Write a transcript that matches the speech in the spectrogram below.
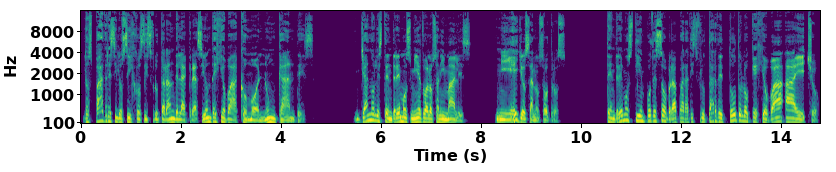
los padres y los hijos disfrutarán de la creación de Jehová como nunca antes. Ya no les tendremos miedo a los animales, ni ellos a nosotros. Tendremos tiempo de sobra para disfrutar de todo lo que Jehová ha hecho.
